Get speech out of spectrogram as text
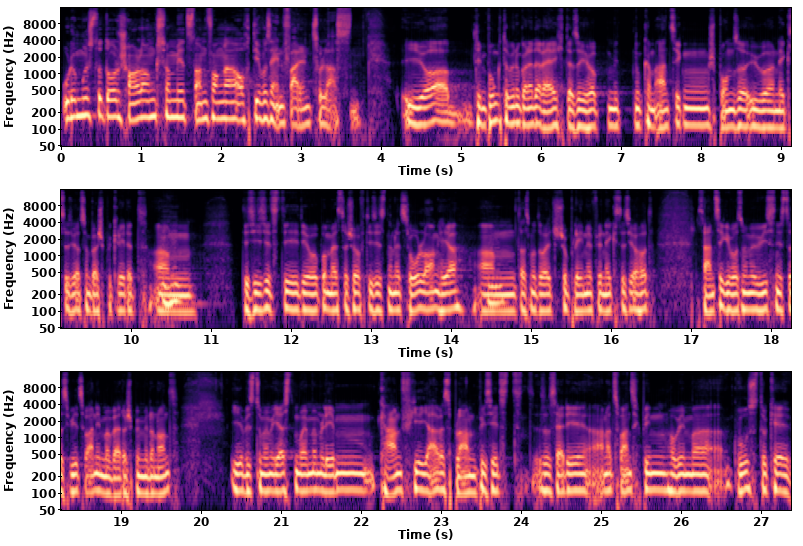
Oder musst du da schon langsam jetzt anfangen, auch dir was einfallen zu lassen? Ja, den Punkt habe ich noch gar nicht erreicht. Also ich habe mit noch keinem einzigen Sponsor über nächstes Jahr zum Beispiel geredet. Mhm. Ähm, das ist jetzt die, die Europameisterschaft, das ist noch nicht so lang her, ähm, mhm. dass man da jetzt schon Pläne für nächstes Jahr hat. Das Einzige, was wir wissen, ist, dass wir zwar nicht mehr weiterspielen miteinander. Ich habe bis zu meinem ersten Mal in meinem Leben keinen Vierjahresplan bis jetzt. Also seit ich 21 bin, habe ich immer gewusst, okay,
